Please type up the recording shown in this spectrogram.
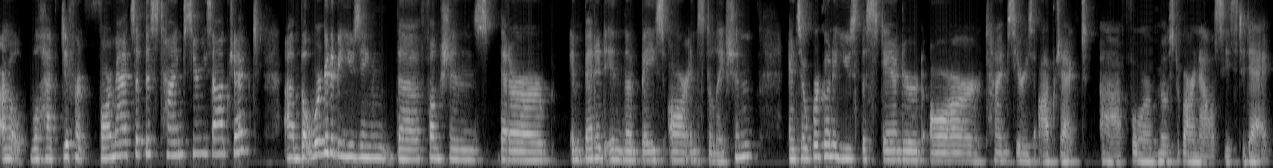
are, will have different formats of this time series object, um, but we're going to be using the functions that are embedded in the base R installation. And so we're going to use the standard R time series object uh, for most of our analyses today.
